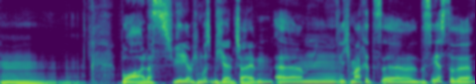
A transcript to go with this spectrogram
Hm. Boah, das ist schwierig, aber ich muss mich ja entscheiden. Ähm, ich mache jetzt äh, das Erstere.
